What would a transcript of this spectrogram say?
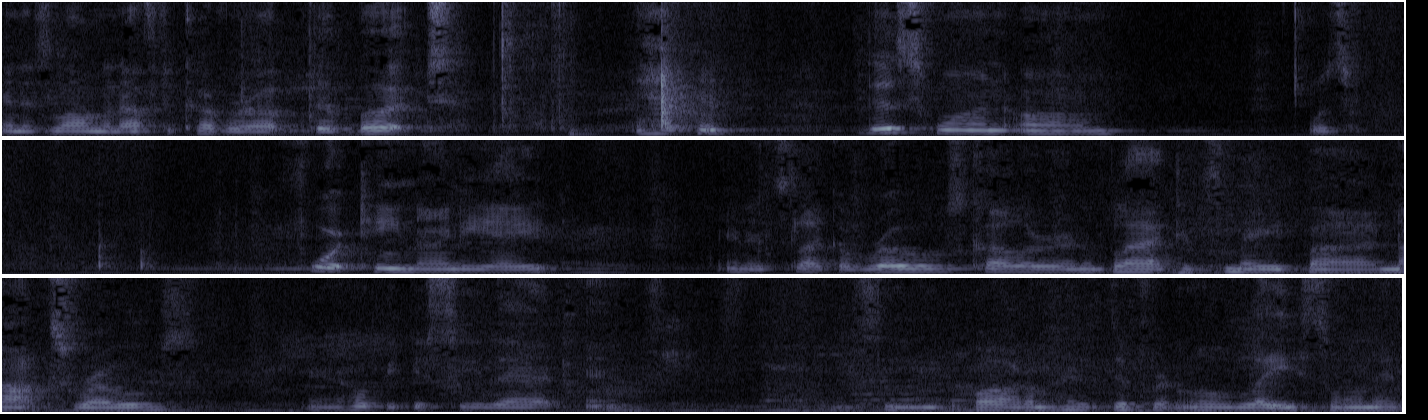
and it's long enough to cover up the butt. this one um, was $14.98 and it's like a rose color and black. It's made by Knox Rose and I hope you can see that and, and see the bottom has different little lace on it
